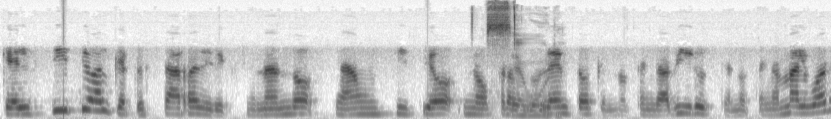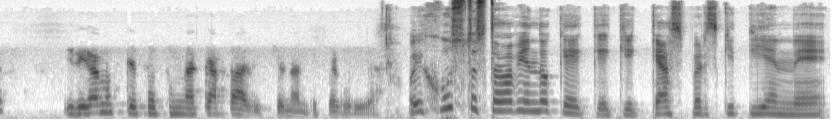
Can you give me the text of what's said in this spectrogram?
que el sitio al que te está redireccionando sea un sitio no fraudulento, que no tenga virus, que no tenga malware. Y digamos que esa es una capa adicional de seguridad. Hoy justo estaba viendo que, que, que Kaspersky tiene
